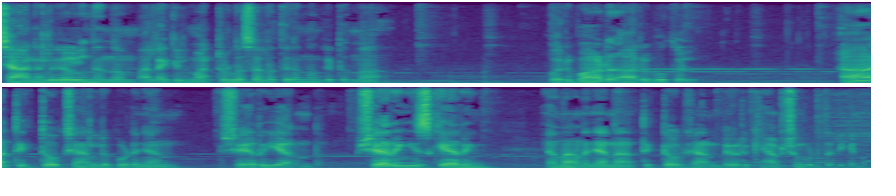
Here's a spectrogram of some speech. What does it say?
ചാനലുകളിൽ നിന്നും അല്ലെങ്കിൽ മറ്റുള്ള സ്ഥലത്ത് നിന്നും കിട്ടുന്ന ഒരുപാട് അറിവുകൾ ആ ടിക്ടോക്ക് ചാനലിൽ കൂടെ ഞാൻ ഷെയർ ചെയ്യാറുണ്ട്. ഷെയറിങ് ഈസ് കെയറിങ് എന്നാണ് ഞാൻ ആ ടിക്ടോക്ക് ചാനലിന്റെ ഒരു ക്യാപ്ഷൻ കൊടുത്തിരിക്കുന്നത്.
